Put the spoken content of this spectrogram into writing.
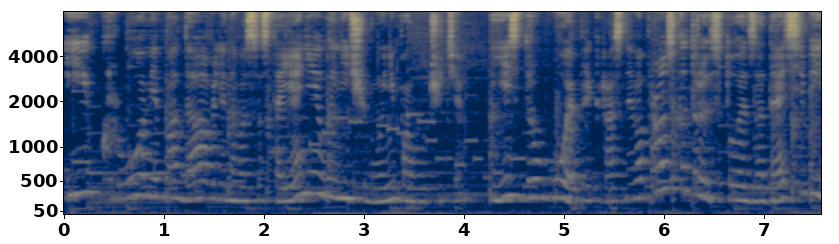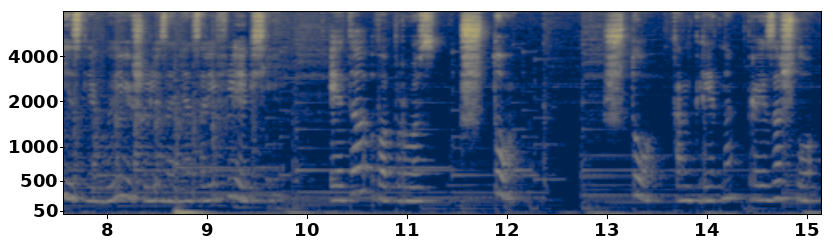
И кроме подавленного состояния вы ничего не получите. Есть другой прекрасный вопрос, который стоит задать себе, если вы решили заняться рефлексией. Это вопрос «что?». Что конкретно произошло?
